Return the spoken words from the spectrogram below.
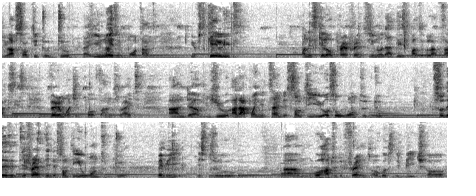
you have something to do. Like you know it's important. You scale it on a scale of preference. You know that this particular task is very much important, right? And um, you at that point in time, there's something you also want to do. So there's a different thing. There's something you want to do. Maybe it's to um, go out with a friend or go to the beach or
